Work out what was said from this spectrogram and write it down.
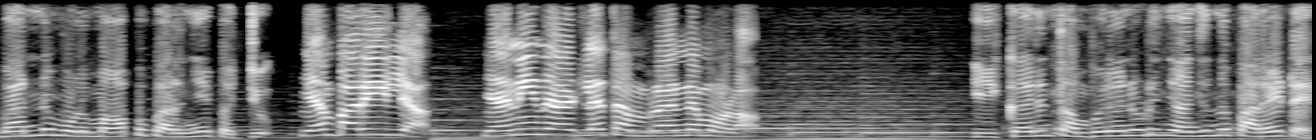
വർണമോൾ മാപ്പ് പറഞ്ഞേ പറ്റൂ. ഞാൻ പറയില്ല. ഞാൻ ഈ നാട്ടിലെ തമ്പുരാന്റെ മോള. ഈ കാര്യം തമ്പുരാനോട് ഞാൻ ചെന്ന് പറയട്ടെ.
